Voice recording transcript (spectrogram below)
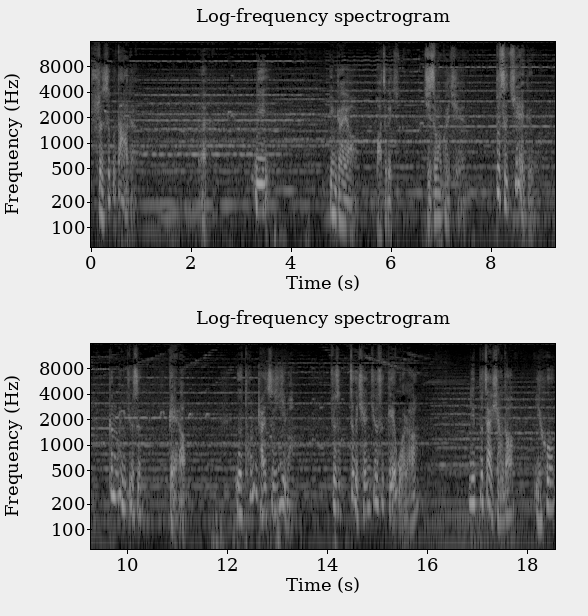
损失不大的，哎，你应该要把这个。几几十万块钱，不是借给我，根本就是给了，有通财之意嘛，就是这个钱就是给我了，你不再想到以后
